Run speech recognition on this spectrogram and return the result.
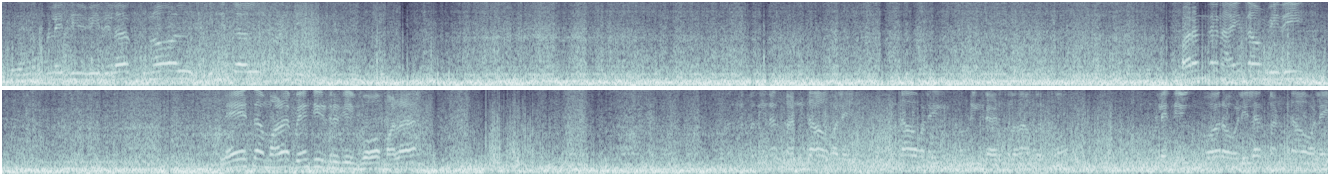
இது வந்து முல்லைத்தீவு வீதியில் குணால் டிஜிட்டல் பிரிண்டிங் பரந்தன் ஐந்தாம் வீதி லேசாக மழை பெஞ்சிக்கிட்டு இருக்கு இப்போ மழை. வந்து பார்த்தீங்கன்னா கண்டாவளை கண்டாவளை அப்படிங்கிற இடத்துல தான் இருக்கோம். பிள்ளைத்தீவுக்கு போகிற வழியில் கண்டாவளை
